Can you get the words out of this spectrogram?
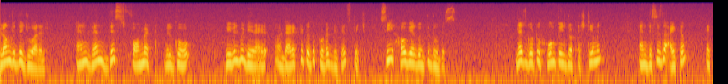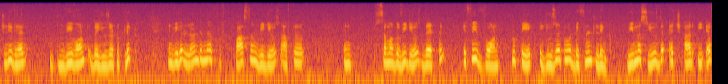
along with the url and when this format will go we will be uh, directed to the product details page. See how we are going to do this. Let's go to homepage.html and this is the item actually where we want the user to click. And we have learned in the past some videos after in some of the videos that if we want to take a user to a different link we must use the href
